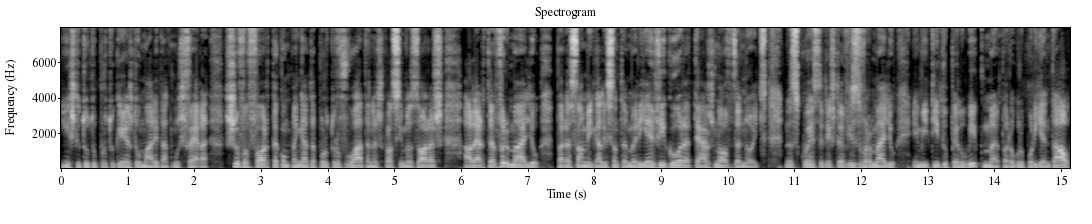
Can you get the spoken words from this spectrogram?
Instituto Português do Mar e da Atmosfera. Chuva forte acompanhada por trovoada nas próximas horas. Alerta vermelho para São Miguel e Santa Maria, em vigor até às nove da noite. Na sequência deste aviso vermelho emitido pelo IPMA para o Grupo Oriental,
